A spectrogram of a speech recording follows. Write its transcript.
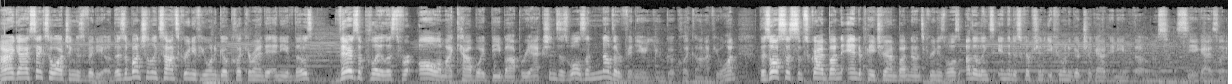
Alright guys, thanks for watching this video. There's a bunch of links on screen if you want to go click around to any of those. There's a playlist for all of my Cowboy Bebop reactions, as well as another video you can go click on if you want. There's also a subscribe button and a Patreon button on screen, as well as other links in the description if you want to go check out any of those. See you guys later.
